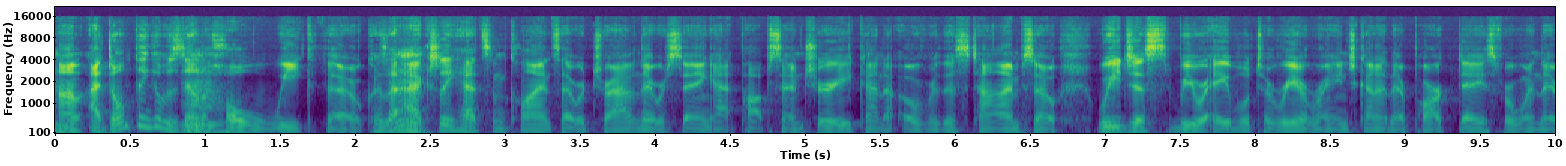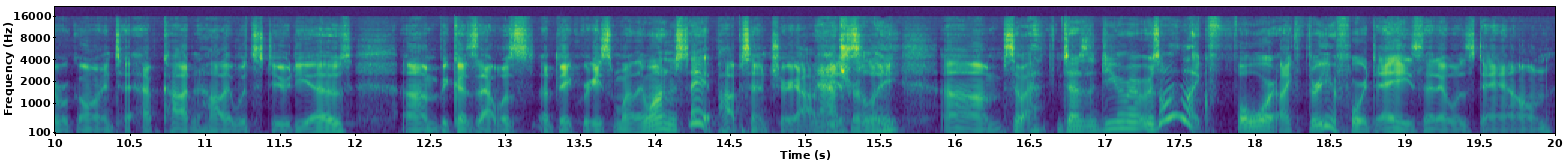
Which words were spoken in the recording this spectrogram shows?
Mm. Um, I don't think it was down a Mm. whole week though, because I Mm. actually had some clients that were traveling. They were staying at Pop Century kind of over this time, so we just we were able to rearrange kind of their park days for when they were going to Epcot and Hollywood Studios, um, because that was a big reason why they wanted to stay at Pop Century. Obviously, um, so I- Justin, do you remember? It was only like four, like three or four days that it was down.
